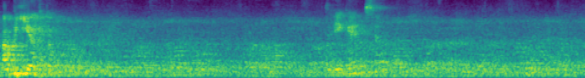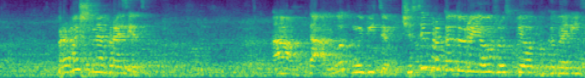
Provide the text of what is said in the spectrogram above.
объекту. Двигаемся. Промышленный образец. А, да, вот мы видим часы, про которые я уже успела поговорить.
